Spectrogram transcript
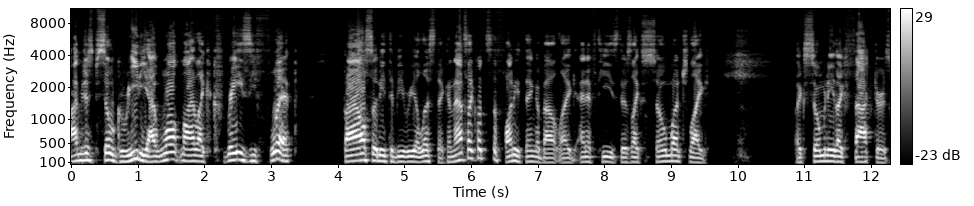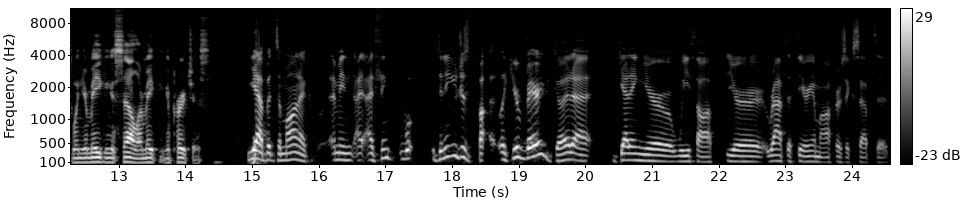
I'm just so greedy. I want my like crazy flip, but I also need to be realistic. And that's like what's the funny thing about like NFTs. There's like so much like like so many like factors when you're making a sell or making a purchase. yeah, but demonic. I mean, I, I think what, didn't you just bu- like you're very good at getting your Wethop, your wrapped Ethereum offers accepted.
